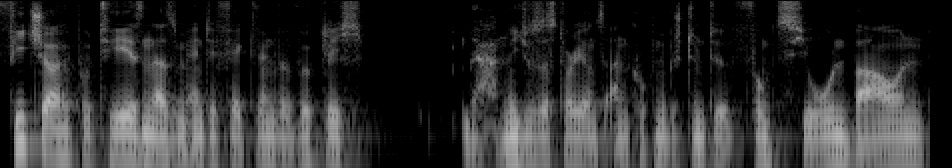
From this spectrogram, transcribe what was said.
Feature-Hypothesen, also im Endeffekt, wenn wir wirklich ja, eine User Story uns angucken, eine bestimmte Funktion bauen,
